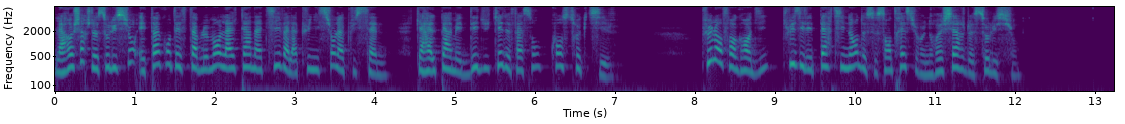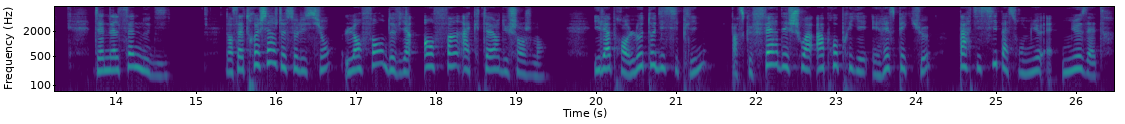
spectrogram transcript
La recherche de solutions est incontestablement l'alternative à la punition la plus saine, car elle permet d'éduquer de façon constructive. Plus l'enfant grandit, plus il est pertinent de se centrer sur une recherche de solutions. Jen Nelson nous dit Dans cette recherche de solutions, l'enfant devient enfin acteur du changement. Il apprend l'autodiscipline, parce que faire des choix appropriés et respectueux participe à son mieux-être,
